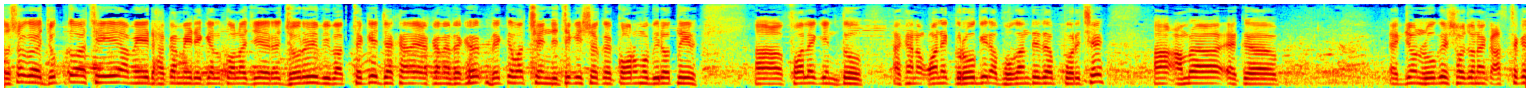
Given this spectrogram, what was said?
দর্শক, যুক্ত আছি আমি ঢাকা মেডিকেল কলেজের জরুরি বিভাগ থেকে, যেখানে এখানে দেখে- দেখতে পাচ্ছেন যে চিকিৎসকের কর্মবিরতির ফলে কিন্তু এখানে অনেক রোগীরা ভোগান্তিতে পড়েছে। আমরা এক একজন রোগের স্বজনের কাছ থেকে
